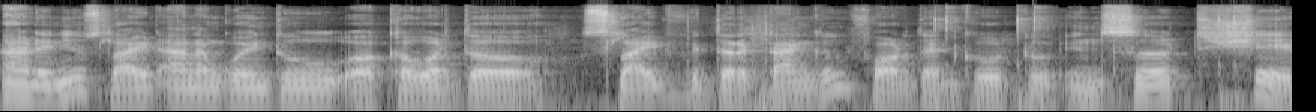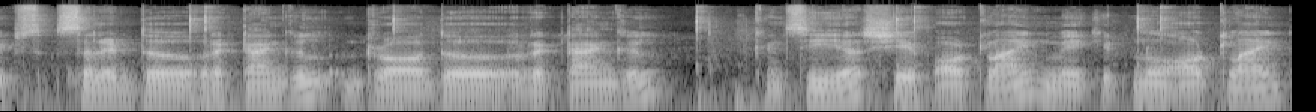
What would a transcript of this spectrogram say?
Add a new slide and I'm going to uh, cover the slide with the rectangle. For that go to insert shapes select the rectangle draw the rectangle. You can see here shape outline make it no outline.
